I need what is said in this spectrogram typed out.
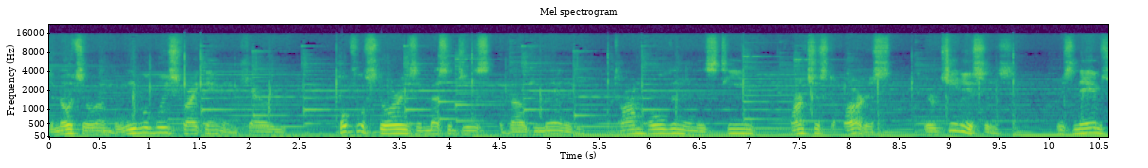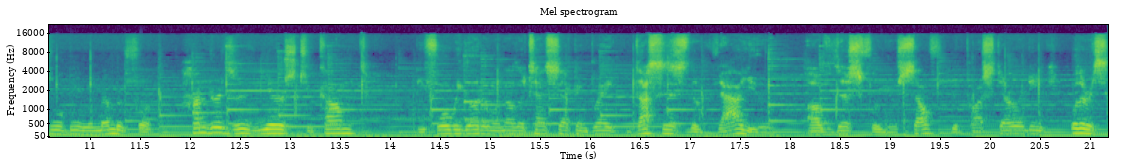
The notes are unbelievably striking and carry hopeful stories and messages about humanity. Tom Holdman and his team aren't just artists, they're geniuses whose names will be remembered for hundreds of years to come. Before we go to another 10 second break, thus is the value of this for yourself, your posterity, whether it's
